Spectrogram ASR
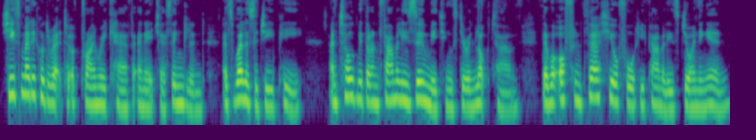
She's medical director of primary care for NHS England, as well as a GP, and told me that on family Zoom meetings during lockdown, there were often 30 or 40 families joining in.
